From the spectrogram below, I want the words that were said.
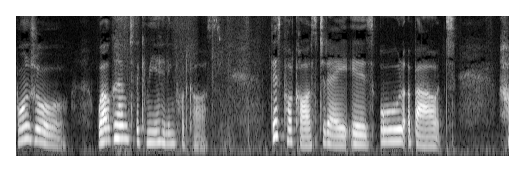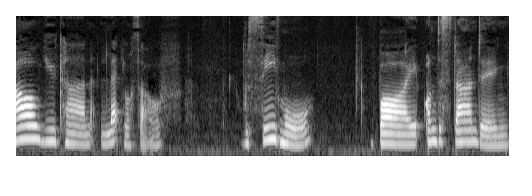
Bonjour. Welcome to the Camilla Healing Podcast. This podcast today is all about how you can let yourself receive more by understanding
